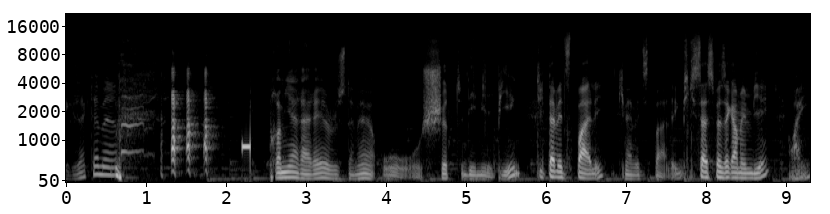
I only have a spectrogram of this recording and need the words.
Exactement. Premier arrêt, justement, aux chutes des mille pieds, Qui t'avait dit de pas aller. qui m'avait dit de pas aller. Puis que ça se faisait quand même bien. Oui.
